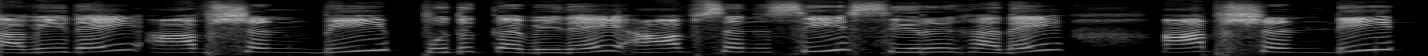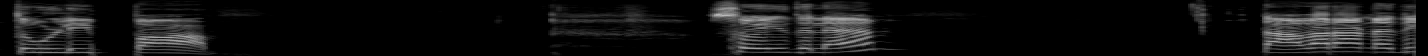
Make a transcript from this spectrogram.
கவிதை. ஆப்ஷன் பி புதுக்கவிதை. ஆப்ஷன் சி சிறுகதை. ஆப்ஷன் டி துளிப்பா. ஸோ இதில் தவறானது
